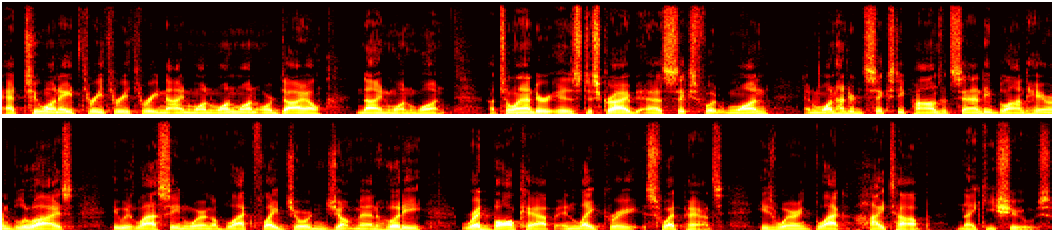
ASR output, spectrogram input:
at 218-333-9111 or dial 911. Uh, now, Tillander is described as 6 foot 1 and 160 pounds with sandy blonde hair and blue eyes. He was last seen wearing a black Flight Jordan Jumpman hoodie, red ball cap, and light gray sweatpants. He's wearing black high-top Nike shoes.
